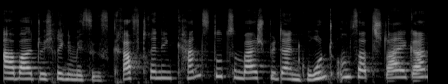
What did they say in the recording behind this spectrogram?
Aber durch regelmäßiges Krafttraining kannst du zum Beispiel deinen Grundumsatz steigern,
